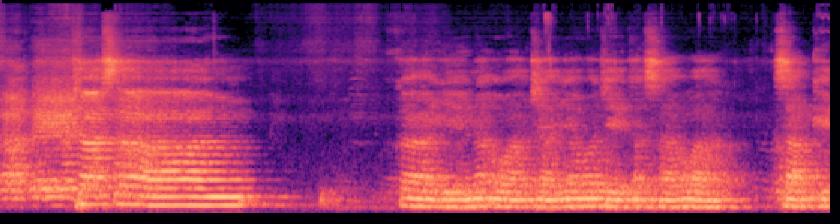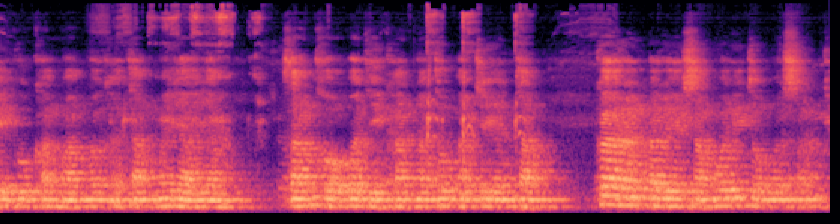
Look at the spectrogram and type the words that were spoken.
สเตชัสสังกายเนะวาจายวเจตสาวาสังเคกุขมังมะขตังมยายังสังโฆปฏิคันนตุปัจเจยันตังการันตะเรสัมวริโตมสังเค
